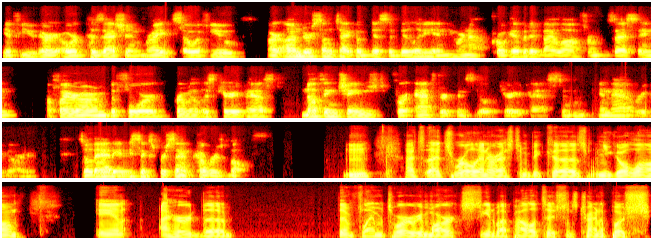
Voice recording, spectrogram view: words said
if you or, or possession, right? So if you are under some type of disability and you are not prohibited by law from possessing a firearm before permitless carry passed, Nothing changed for after concealed carry passed in, in that regard. So that 86% covers both. Mm, that's that's real interesting because when you go along, and I heard the the inflammatory remarks, you know, by politicians trying to push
